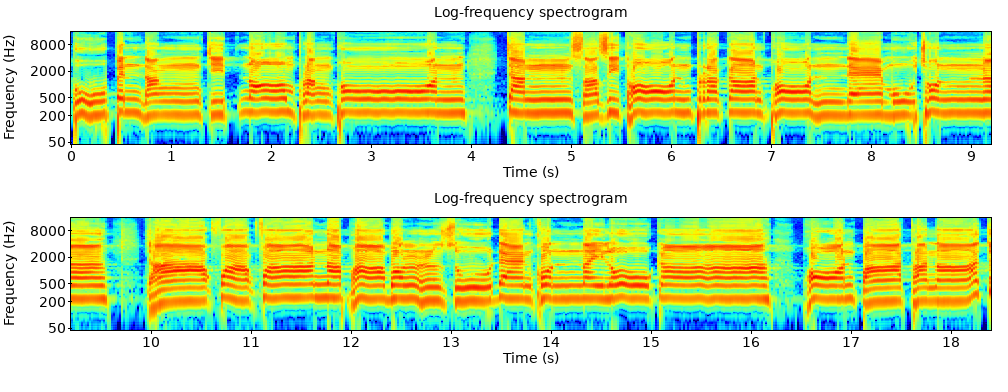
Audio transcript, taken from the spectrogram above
ผู้เป็นดังจิตน้อมพรังพร จันสาสิธรประการพรแด่หมู่ชน จากฝากฟ้านับพาบนสู่แดนคนในโลกา พรปาถนาจ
